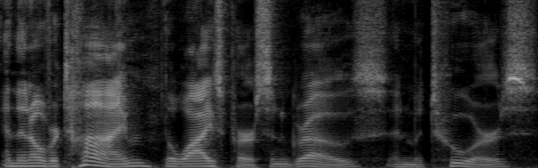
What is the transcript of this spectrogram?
And then over time, the wise person grows and matures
